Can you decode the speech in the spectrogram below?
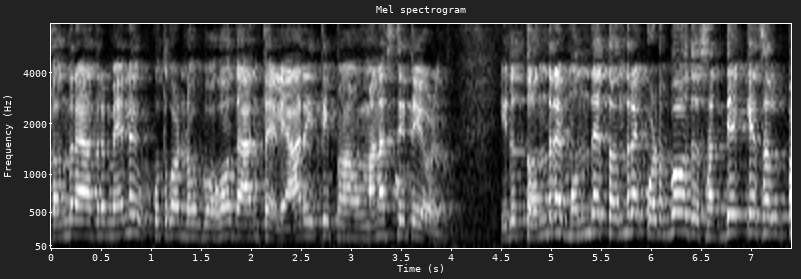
ತೊಂದರೆ ಆದ್ರ ಮೇಲೆ ಕುತ್ಕೊಂಡು ಹೋಗ್ಬೋ ಹೋದ ಅಂತ ಹೇಳಿ. ಆ ರೀತಿ ಮನಸ್ಥಿತಿ ಹೇಳುದು ಇದು ತೊಂದರೆ ಮುಂದೆ ತೊಂದರೆ ಕೊಡ್ಬೋದು. ಸದ್ಯಕ್ಕೆ ಸ್ವಲ್ಪ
